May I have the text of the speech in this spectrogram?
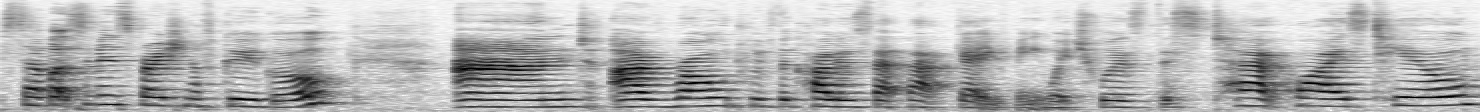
So I got some inspiration off Google and I rolled with the colours that that gave me, which was this turquoise teal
